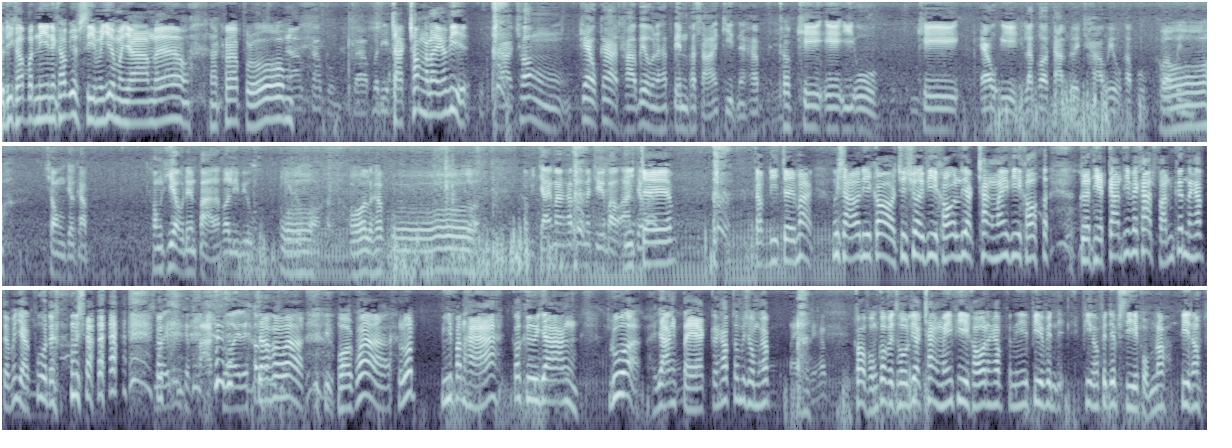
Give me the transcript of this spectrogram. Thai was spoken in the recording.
วัสดีครับวันนี้นะครับ FC มาเยี่ยมมายามแล้วนะครับผมครับครับผมครับสวัสดีครับจากช่องอะไรครับพี่ จากช่องแก้วกล้าทาเวลนะครับ เป็นภาษาอังกฤษนะครับ ครับ K A E O K L A แล้วก็ตามด้วยทาเวลครับผมก็โอ้เป็นช่องเกี่ยวกับท่องเที่ยวเดินป่าแล้วก็รีวิวโอ้รีวิวของครับโอ้เหรอครับโอ้ก็ดีใจมากครับได้มาเจอเบาอ่านดีใจครับ ครับดีใจมากเมื่อเช้านี้ก็ช่วยๆพี่เขาเรียกช่างไหมาให้พี่เขาเกิดเหตุการณ์ที่ไม่คาดฝันขึ้นนะครับ แต่ไม่อยากพูดนะเมื่อเช้าซวยเล่นจะปากซอยเลยครับจะเพราะว่าบอกว่ารถมีปัญหาก็คือยางรั่วยางแตกนะครับท่านผู้ชมครับ แตกเลยครับก็ผมก็ไปโทรเรียกช่างไหมาให้พี่เขานะครับวันนี้พี่เป็นพี่เขาเป็นเอฟซีผมเนาะพี่เนาะ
